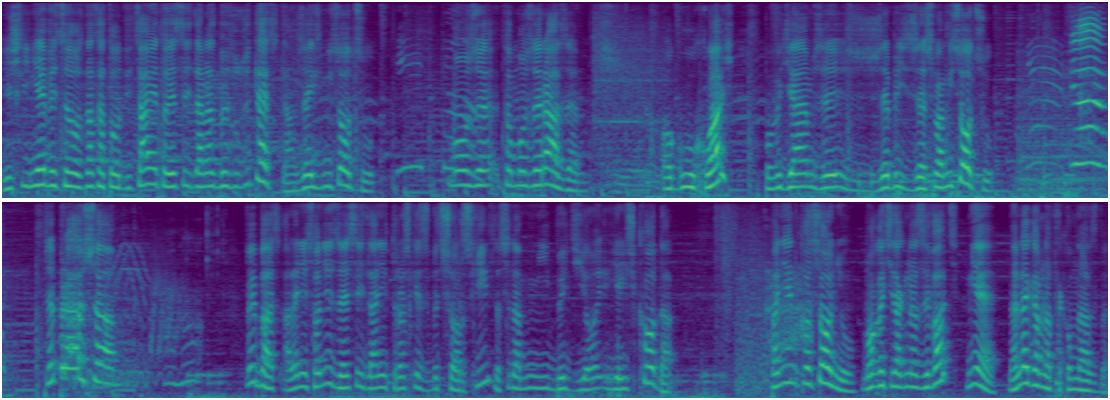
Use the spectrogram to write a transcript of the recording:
Jeśli nie wie, co oznacza to odliczanie, to jesteś dla nas bezużyteczna. Mi z oczu. Może, to może razem. Ogłuchłaś? Powiedziałem, że, żebyś zeszła mi z oczu. Nie! Przepraszam! Wybacz, ale nie sądzisz, że jesteś dla niej troszkę zbyt szorski? Zaczyna mi być jej szkoda. Panienko Soniu, mogę cię tak nazywać? Nie, nalegam na taką nazwę.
